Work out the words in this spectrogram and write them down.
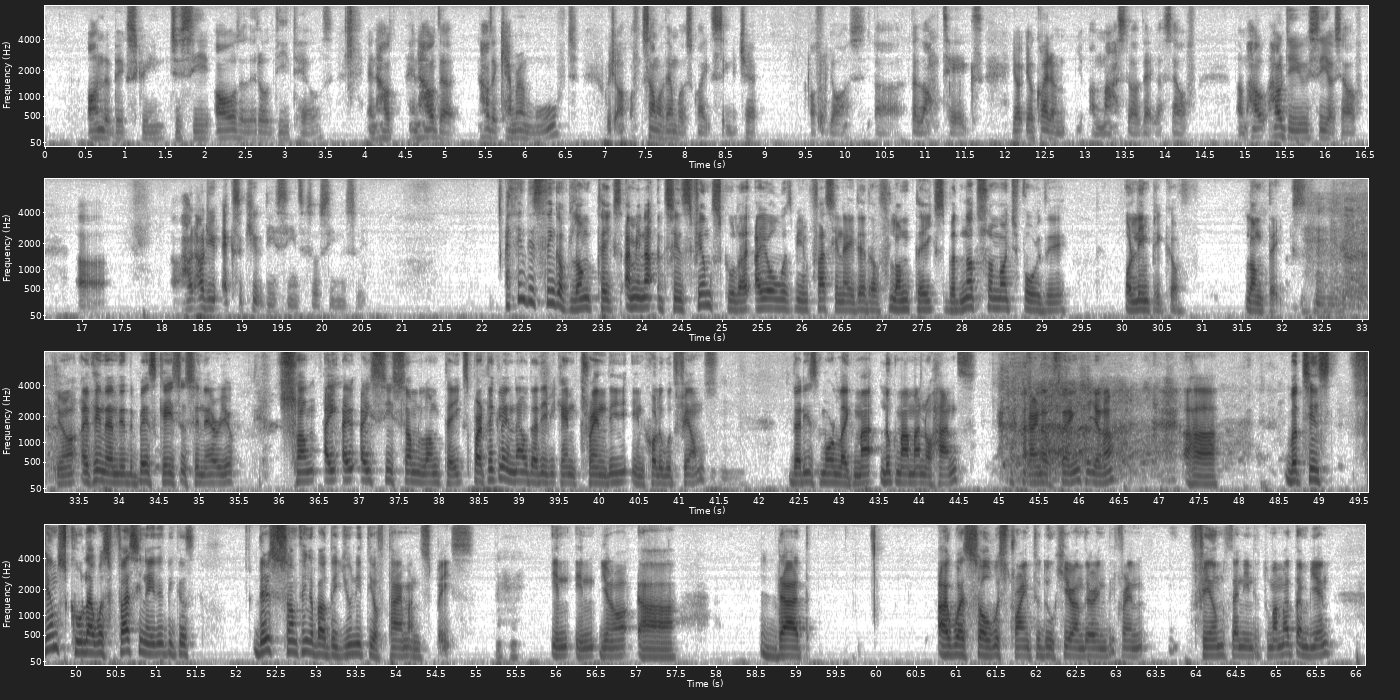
on the big screen, to see all the little details, and how and how the how the camera moved, which of, some of them was quite signature of yours. Uh, the long takes. You're, you're quite a, a master of that yourself. Um, how how do you see yourself? Uh, how, how do you execute these scenes so seamlessly? I think this thing of long takes, I mean, uh, since film school, I, I always been fascinated of long takes, but not so much for the Olympic of long takes. you know, I think that in the best case scenario, some I, I, I see some long takes, particularly now that it became trendy in Hollywood films. That is more like ma- look, mama, no hands, kind of thing, you know. Uh, but since film school, I was fascinated because there's something about the unity of time and space in in you know uh, that I was always trying to do here and there in different films and in Tu Mamá también.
